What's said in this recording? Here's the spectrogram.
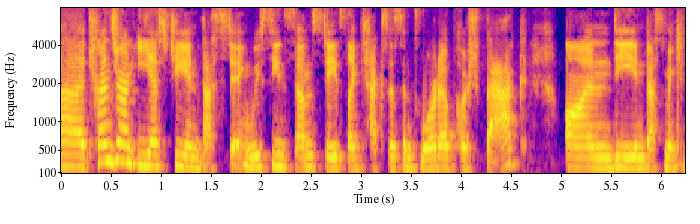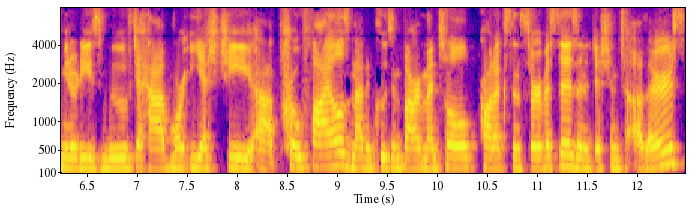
uh, trends around ESG investing. We've seen some states like Texas and Florida push back on the investment community's move to have more ESG uh, profiles, and that includes environmental products and services in addition to others.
